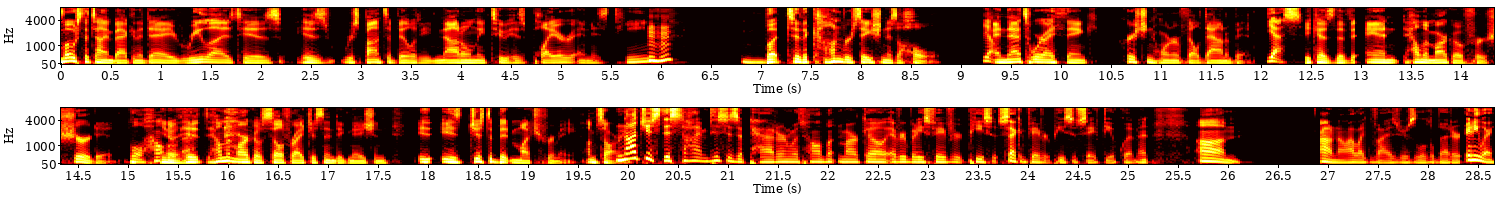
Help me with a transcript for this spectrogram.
most of the time back in the day, realized his his responsibility not only to his player and his team, Mhm. but to the conversation as a whole. Yeah. And that's where I think Christian Horner fell down a bit yes. because the and Helmut Marko for sure did. Well, how, You know, his, Helmut Marko's self righteous indignation is, is just a bit much for me. I'm sorry. not just this time. This is a pattern with Helmut Marko. Everybody's favorite piece, of, second favorite piece of safety equipment. Um, I don't know. I like visors a little better. Anyway,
